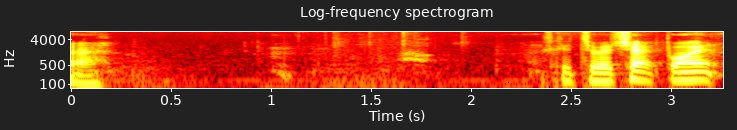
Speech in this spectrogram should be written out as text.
Okay. To a checkpoint.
